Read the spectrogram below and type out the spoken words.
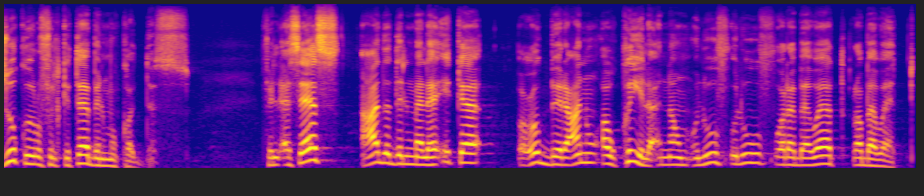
ذكروا في الكتاب المقدس. في الأساس عدد الملائكة عبر عنه أو قيل أنهم ألوف ألوف وربوات ربوات.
